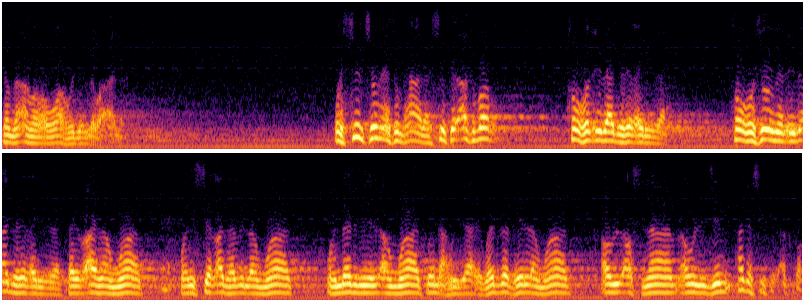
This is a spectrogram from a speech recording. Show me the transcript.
كما أمر الله جل وعلا. والشرك سمعتم حاله الشرك الأكبر صرف العبادة لغير الله. صرف شيء من العبادة لغير الله كدعاء الأموات والاستغاثة بالأموات والنذر للأموات ونحو ذلك والذبح للأموات أو للأصنام أو للجن هذا الشرك الأكبر.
